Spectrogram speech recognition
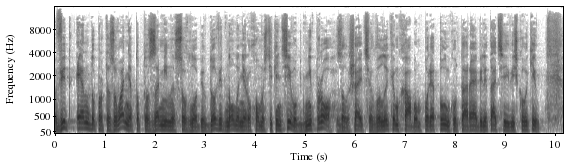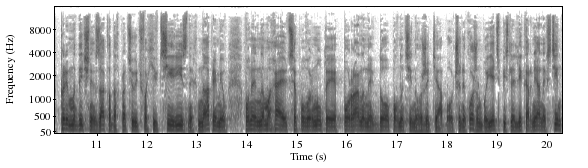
Від ендопротезування, тобто заміни суглобів, до відновлення рухомості кінцівок, Дніпро залишається великим хабом порятунку та реабілітації військовиків. При медичних закладах працюють фахівці різних напрямів. Вони намагаються повернути поранених до повноцінного життя, бо чи не кожен боєць після лікарняних стін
